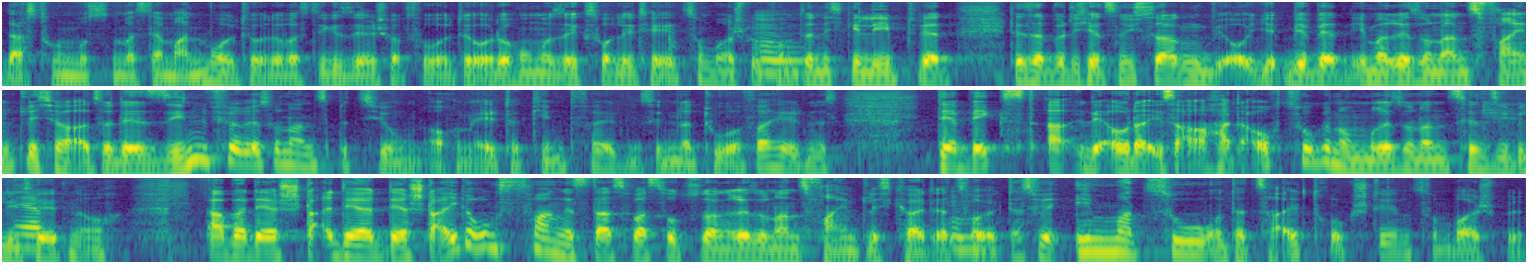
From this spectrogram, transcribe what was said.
das tun mussten, was der Mann wollte oder was die Gesellschaft wollte. Oder Homosexualität zum Beispiel mhm. konnte nicht gelebt werden. Deshalb würde ich jetzt nicht sagen, wir werden immer resonanzfeindlicher. Also der Sinn für Resonanzbeziehungen, auch im Elter-Kind-Verhältnis, im Naturverhältnis, der wächst äh, oder ist, hat auch zugenommen, Resonanzsensibilitäten ja. auch. Aber der, der, der Steigerungszwang ist das, was sozusagen Resonanzfeindlichkeit mhm. erzeugt. Mhm. Dass wir immerzu unter Zeitdruck stehen zum Beispiel,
